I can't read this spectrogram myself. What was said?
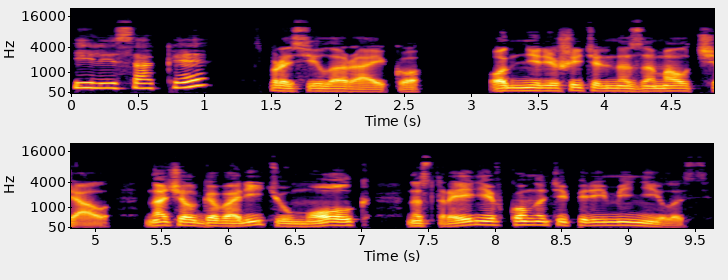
или саке? — спросила Райко. Он нерешительно замолчал, начал говорить, умолк, настроение в комнате переменилось.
